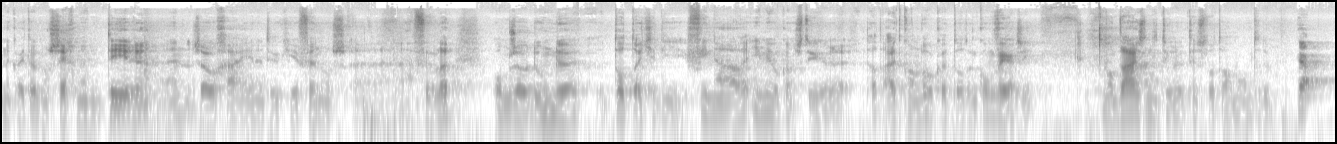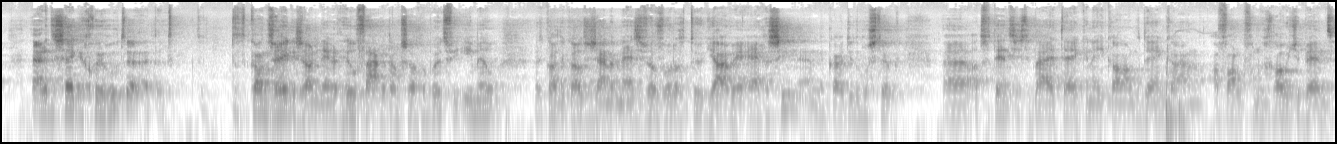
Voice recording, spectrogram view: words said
En dan kan je het ook nog segmenteren. En zo ga je natuurlijk je funnels uh, vullen. Om zodoende, totdat je die finale e-mail kan sturen, dat uit kan lokken tot een conversie. Want daar is het natuurlijk tenslotte allemaal om te doen. Ja, dat is zeker een goede route. Het, het kan zeker zo. Ik denk dat heel vaak het ook zo gebeurt via e-mail. Het kan natuurlijk ook zo zijn dat mensen veelvuldig natuurlijk jaar weer ergens zien. En dan kan je natuurlijk nog een stuk uh, advertenties erbij tekenen. Je kan ook denken aan, afhankelijk van hoe groot je bent,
